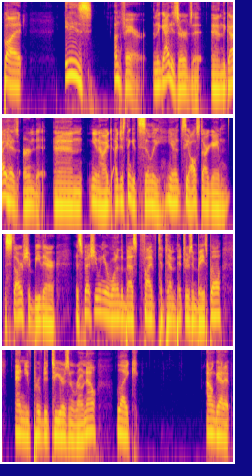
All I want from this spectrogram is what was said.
but it is unfair, and the guy deserves it, and the guy has earned it. And you know, I I just think it's silly. You know, it's the All Star game. The stars should be there, especially when you're one of the best five to ten pitchers in baseball, and you've proved it two years in a row now. Like, I don't get it.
